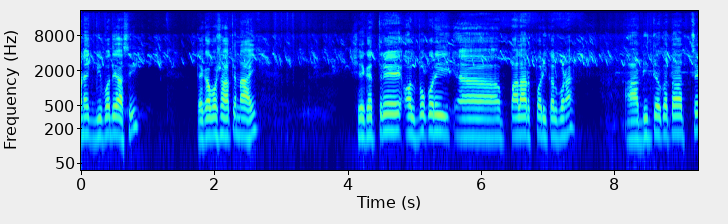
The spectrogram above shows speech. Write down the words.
অনেক বিপদে আছি। টাকা পয়সা হাতে নাই। সেক্ষেত্রে অল্প করেই পালার পরিকল্পনা। আর দ্বিতীয় কথা হচ্ছে,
